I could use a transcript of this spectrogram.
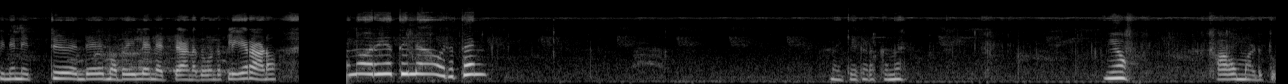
പിന്നെ നെറ്റ് എന്റെ മൊബൈലിലെ നെറ്റാണ് അതുകൊണ്ട് ക്ലിയർ ആണോ? ഒന്നും അറിയത്തില്ല. ഒരുത്തൻ നോക്കിയാൽ കിടക്കുന്നത് ഞാൻ പാവം മടുത്തു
